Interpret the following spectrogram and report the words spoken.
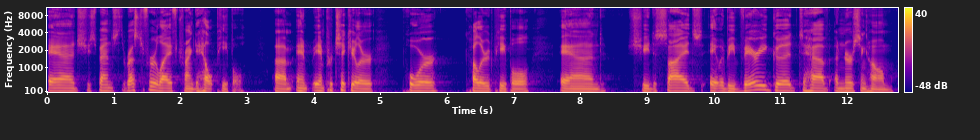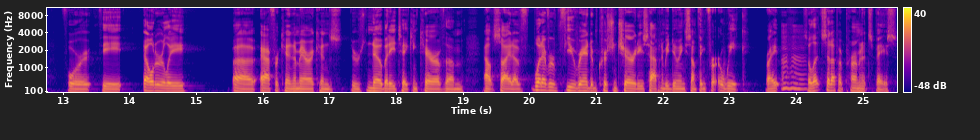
and she spends the rest of her life trying to help people, um, and in particular, poor colored people. And she decides it would be very good to have a nursing home for the elderly uh, African Americans. There's nobody taking care of them outside of whatever few random Christian charities happen to be doing something for a week, right? So let's set up a permanent space.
